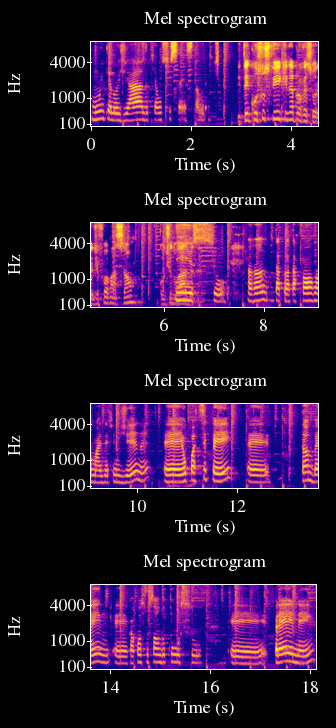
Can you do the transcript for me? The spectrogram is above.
muito elogiado, que é um sucesso também. E tem cursos FIC, né, professora, de formação continuada? Né? Isso, né? uhum, da plataforma mais FMG, né, é, eu participei é, também é, com a construção do curso é, pré-ENEM,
